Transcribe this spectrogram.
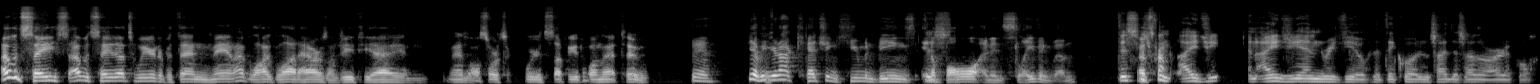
I would say I would say that's weird, but then man, I've logged a lot of hours on GTA, and there's all sorts of weird stuff you do on that too. yeah, yeah, but you're not catching human beings in a ball and enslaving them. This is That's from IG an IGN review that they quote inside this other article.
